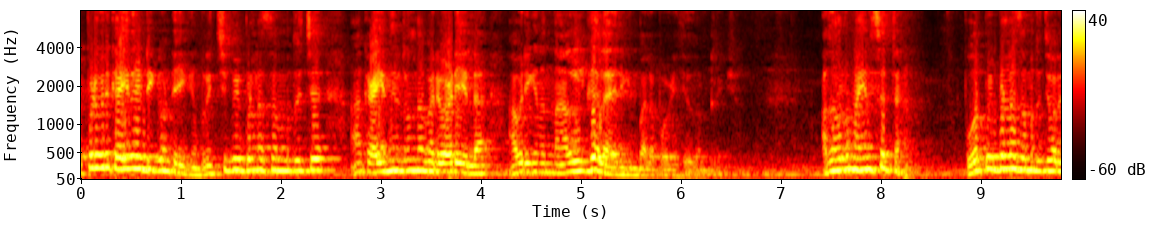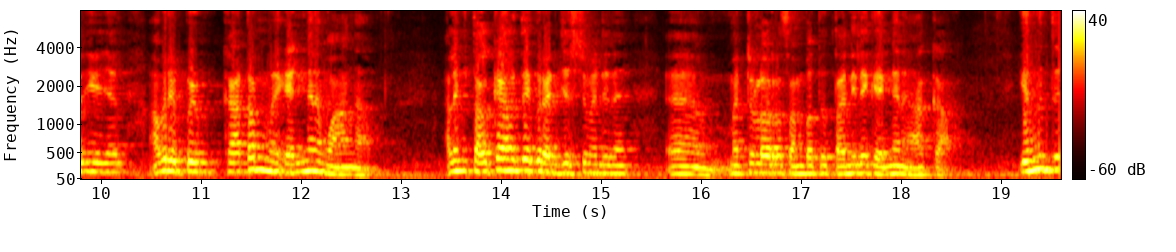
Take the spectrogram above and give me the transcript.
എപ്പോഴും ഇവർ കൈനീട്ടിക്കൊണ്ടിരിക്കും റിച്ച് പീപ്പിളിനെ സംബന്ധിച്ച് ആ കൈനീട്ടുന്ന പരിപാടിയല്ല അവരിങ്ങനെ നൽകലായിരിക്കും പലപ്പോഴും ചെയ്തുകൊണ്ടിരിക്കും അത് അവരുടെ മൈൻഡ് സെറ്റാണ് പൂർ പീപ്പിളിനെ സംബന്ധിച്ച് പറഞ്ഞു കഴിഞ്ഞാൽ അവരെപ്പോഴും കടം എങ്ങനെ വാങ്ങാം? അല്ലെങ്കിൽ തൽക്കാലത്തേക്ക് ഒരു അഡ്ജസ്റ്റ്മെന്റിന് മറ്റുള്ളവരുടെ സമ്പത്ത് തന്നിലേക്ക് എങ്ങനെ ആക്കാം? എന്നിട്ട്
